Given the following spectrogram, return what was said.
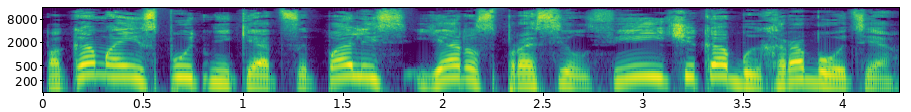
Пока мои спутники отсыпались, я расспросил феечек об их работе.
